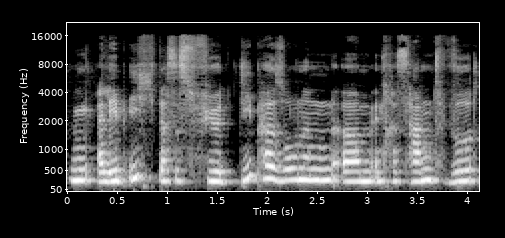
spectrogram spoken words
hm, erlebe ich, dass es für die Personen ähm, interessant wird,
